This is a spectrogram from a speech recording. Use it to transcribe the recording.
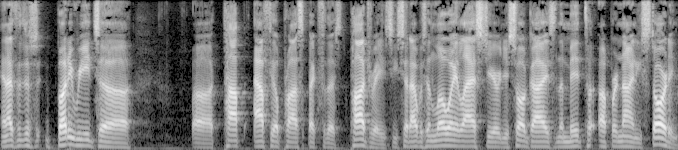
And I think this Buddy Reed's a, uh, top outfield prospect for the Padres. He said, I was in low A last year and you saw guys in the mid to upper 90s starting.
